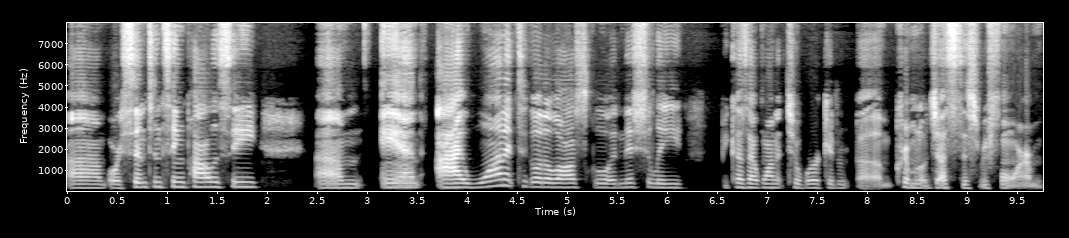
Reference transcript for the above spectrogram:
um, or sentencing policy. Um, and I wanted to go to law school initially because I wanted to work in um, criminal justice reform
